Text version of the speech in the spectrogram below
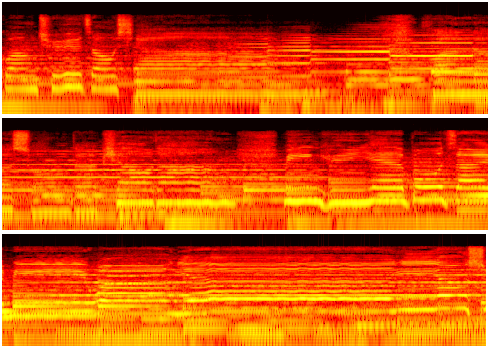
光去走向。欢乐颂的飘荡，命运也不再迷惘，也一样需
